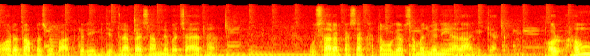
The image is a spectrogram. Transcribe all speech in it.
औरत आपस में बात करी कि जितना पैसा हमने बचाया था, वो सारा पैसा ख़त्म हो गया। अब समझ में नहीं आ रहा आगे क्या करें। और हम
